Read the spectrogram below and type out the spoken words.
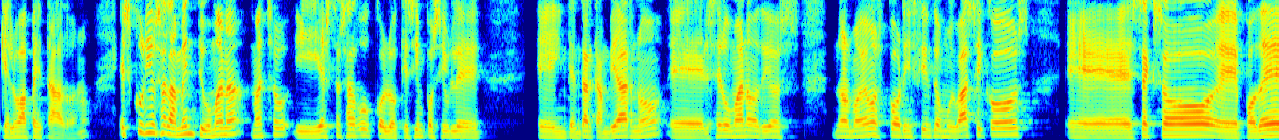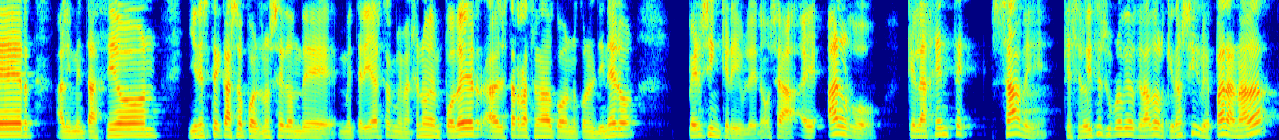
que lo ha petado, ¿no? Es curiosa la mente humana, macho, y esto es algo con lo que es imposible eh, intentar cambiar, ¿no? Eh, el ser humano, Dios, nos movemos por instintos muy básicos, eh, sexo, poder, alimentación, y en este caso, pues no sé dónde metería esto, me imagino en poder, al estar relacionado con, con el dinero, pero es increíble, ¿no? O sea, algo que la gente sabe, que se lo dice su propio creador, que no sirve para nada,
